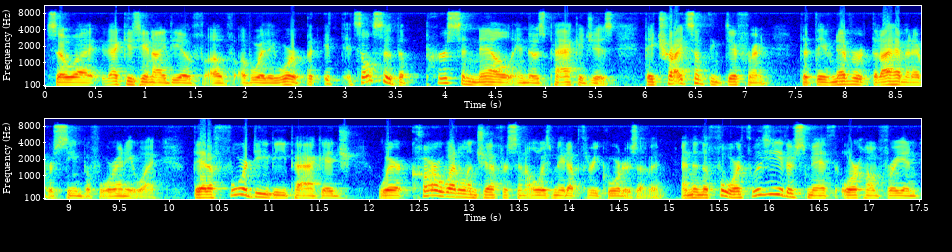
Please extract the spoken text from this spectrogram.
So uh, that gives you an idea of, of, of where they were. But it, it's also the personnel in those packages. They tried something different that they've never that I haven't ever seen before. Anyway, they had a four DB package where Carr, Weddle, and Jefferson always made up three quarters of it. And then the fourth was either Smith or Humphrey. And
